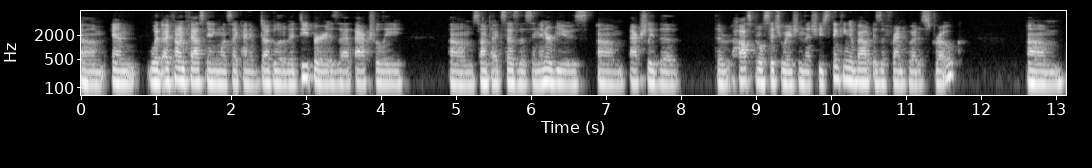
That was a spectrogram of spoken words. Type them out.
Um, and what i found fascinating once i kind of dug a little bit deeper is that actually um, sontag says this in interviews um, actually the the hospital situation that she's thinking about is a friend who had a stroke um,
